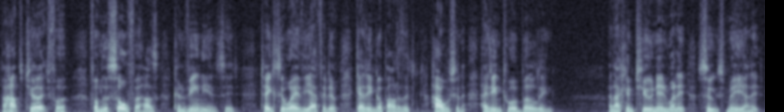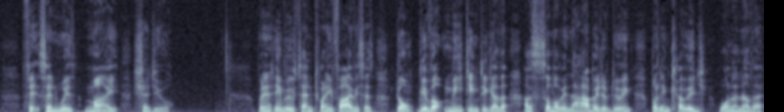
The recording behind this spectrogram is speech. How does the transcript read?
Perhaps church for, from the sofa has convenienced it, takes away the effort of getting up out of the house and heading to a building. And I can tune in when it suits me and it fits in with my schedule. But in Hebrews 10:25 it says, "Don't give up meeting together as some are in the habit of doing, but encourage one another."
